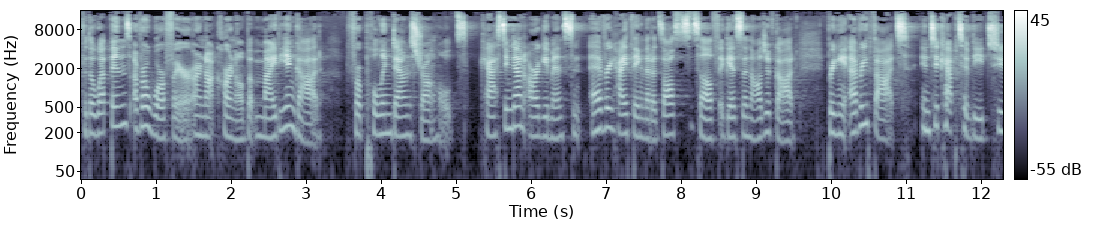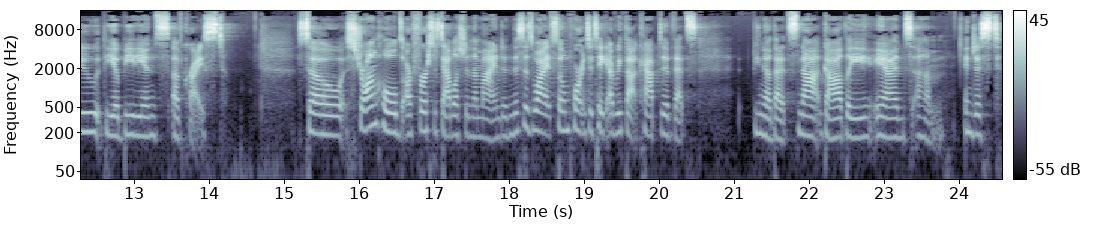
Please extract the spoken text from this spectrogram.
For the weapons of our warfare are not carnal, but mighty in God for pulling down strongholds casting down arguments and every high thing that exalts itself against the knowledge of God, bringing every thought into captivity to the obedience of Christ. So, strongholds are first established in the mind, and this is why it's so important to take every thought captive that's, you know, that it's not godly, and um, and just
